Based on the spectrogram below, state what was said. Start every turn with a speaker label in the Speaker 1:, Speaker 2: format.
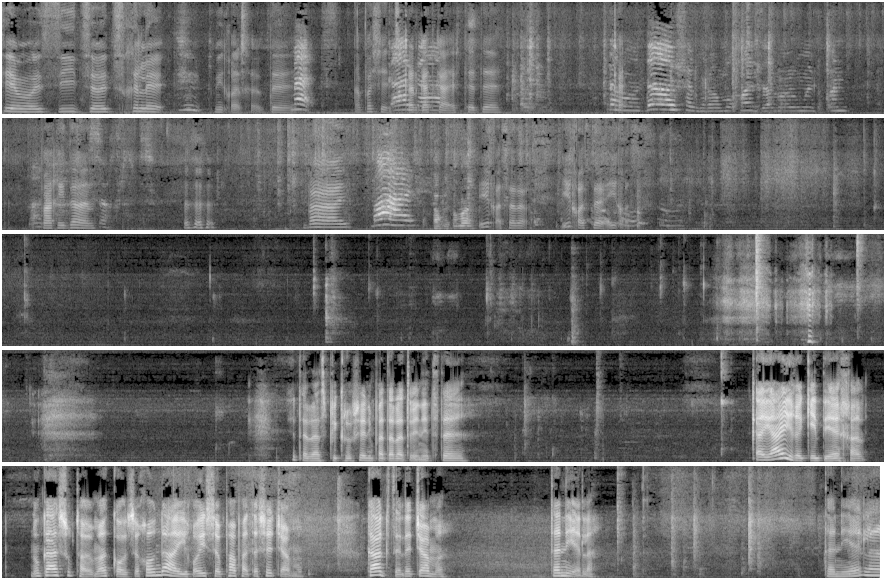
Speaker 1: ჩემოცქრიალა ჩემოსიცოცხლე მიყარხებდე
Speaker 2: მეც
Speaker 1: აბა შენ კარგად გაერთედე.
Speaker 2: და შემრო მოხდა მომეკან
Speaker 1: ბაღიდან. ბაი
Speaker 2: ბაი
Speaker 3: დაკლე თომა
Speaker 1: იყას არა. იყას და იყას ეტა რას ფიქრობ შენი პატარა ტვინით და კაი აიღე კიდე ახლა ნუ გასუფთავე მაკოზე ხო უნდა აიღო ისე ფაფა და შეჭამო გაგძელე ჭამა დანიელა დანიელა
